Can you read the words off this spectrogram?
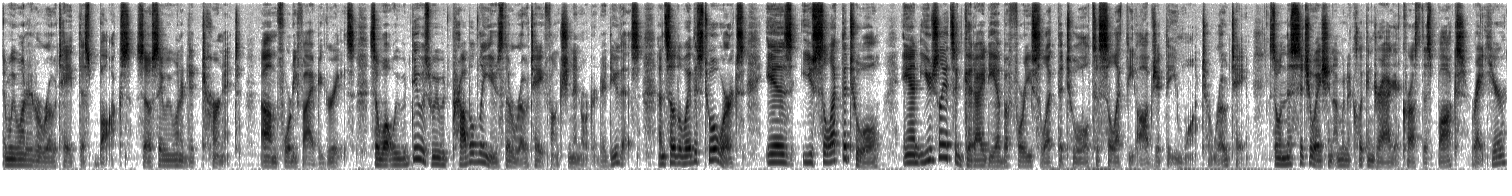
and we wanted to rotate this box. So say we wanted to turn it um, 45 degrees. So what we would do is we would probably use the rotate function in order to do this. And so the way this tool works is you select the tool and usually it's a good idea before you select the tool to select the object that you want to rotate. So in this situation, I'm going to click and drag across this box right here,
